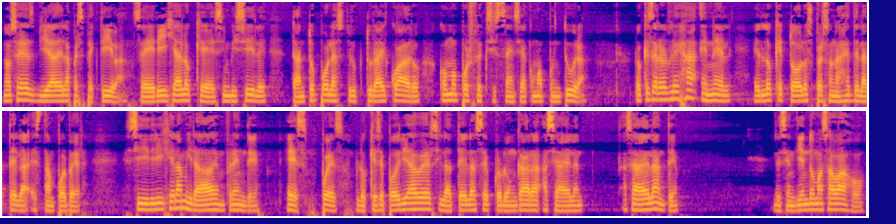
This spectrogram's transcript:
no se desvía de la perspectiva, se dirige a lo que es invisible tanto por la estructura del cuadro como por su existencia como pintura. Lo que se refleja en él es lo que todos los personajes de la tela están por ver. Si dirige la mirada de enfrente, es, pues, lo que se podría ver si la tela se prolongara hacia, hacia adelante, descendiendo más abajo,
